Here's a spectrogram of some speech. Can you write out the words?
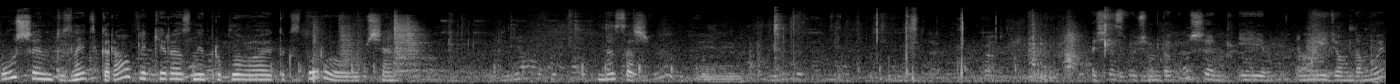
кушаем, тут, знаете, кораблики разные проплывают. Так здорово вообще. Да, Саш? А сейчас, в общем, докушаем, и мы идем домой.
